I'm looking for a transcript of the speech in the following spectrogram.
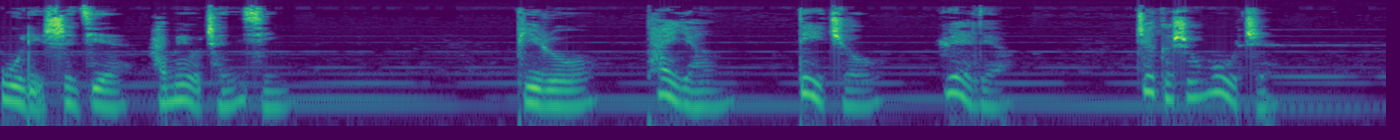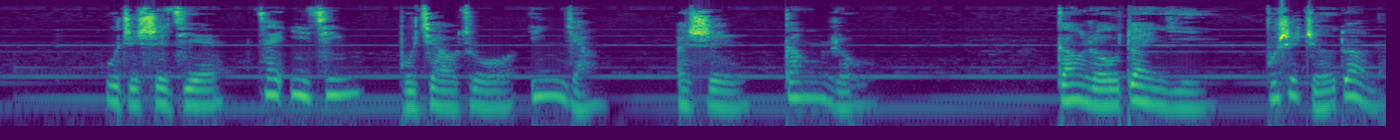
物理世界还没有成型。譬如太阳、地球、月亮，这个是物质。物质世界在易经。不叫做阴阳，而是刚柔。刚柔断矣，不是折断了，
